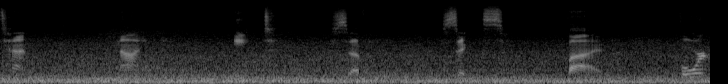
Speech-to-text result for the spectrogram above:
10, 9, 8, 7, 6, 5, 4, 3, 2, 1.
